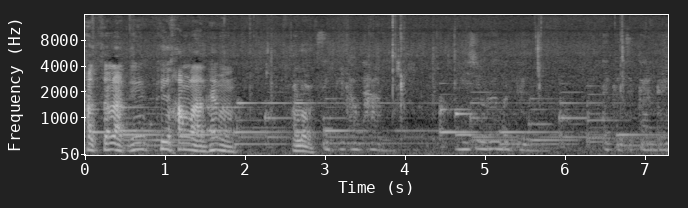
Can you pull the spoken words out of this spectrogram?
ผักสลัดนี่พี่ข้างร้านให้มาอร่อย สิ่งที่เขาทำไม่ใช่เรื่องบังเอิญแต่เกิดจากการเรียน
